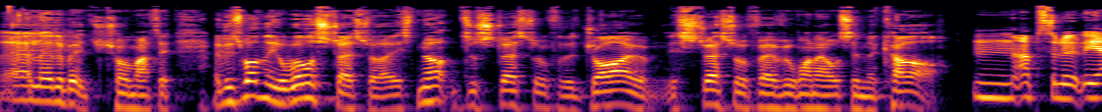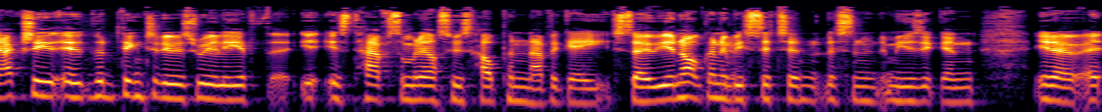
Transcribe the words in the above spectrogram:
a little bit traumatic. And there's one thing I will stress for that: it's not just stressful for the driver; it's stressful for everyone else in the car. Mm, absolutely. Actually, a good thing to do is really if is to have somebody else who's helping navigate. So you're not going to be sitting listening to music and you know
